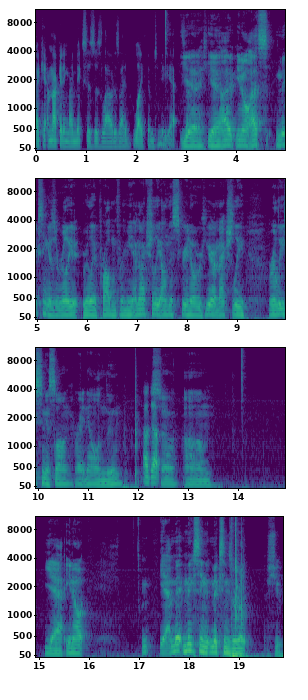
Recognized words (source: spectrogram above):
i can't i'm not getting my mixes as loud as i'd like them to be yet so. Yeah, yeah. I you know that's mixing is really really a problem for me. I'm actually on this screen over here. I'm actually releasing a song right now on Loom. oh dope So, um, yeah, you know, m- yeah, mi- mixing mixing's a real shoot.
